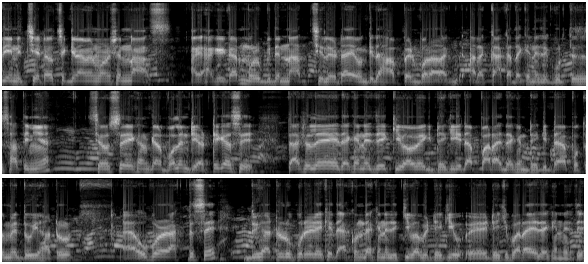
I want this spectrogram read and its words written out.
দিয়ে নিচ্ছে, এটা হচ্ছে গ্রামের মানুষের নাচ। আগেকার মুরব্বীদের নাচ ছিল এটা এবং কিন্তু হাফ প্যান্ট পরা আর এক- কাকা দেখেন যে ঘুরতেছে সাথী নিয়ে। সে হচ্ছে এখানকার ভলেন্টিয়ার ঠিক আছে? তা আসলে দেখেন যে কীভাবে ঢেকিটা পাড়ায়, দেখেন ঢেকিটা প্রথমে দুই হাঁটুর উপরে রাখতেছে। দুই হাঁটুর উপরে রেখে এখন দেখেন যে কীভাবে ঢেকি ঢেকি পাড়ায়, দেখেন যে।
